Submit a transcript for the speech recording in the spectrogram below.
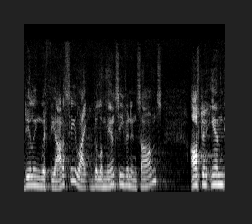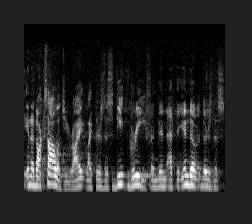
dealing with theodicy, like the laments, even in Psalms, often end in a doxology, right? Like there's this deep grief, and then at the end of it, there's this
